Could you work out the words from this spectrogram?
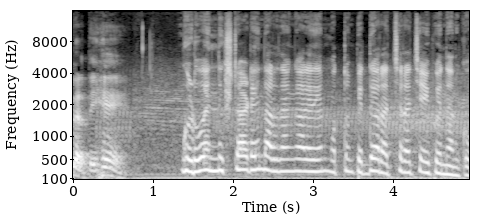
करते हैं గొడవ ఎందుకు స్టార్ట్ అయింది అర్థం కాలేదు కానీ మొత్తం పెద్ద రచ్చ రచ్చ అయిపోయింది అనుకో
